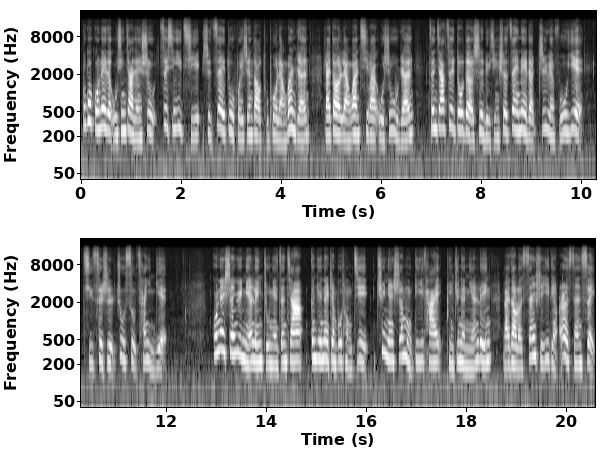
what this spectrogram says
不过，国内的无薪假人数最新一期是再度回升到突破两万人，来到两万七百五十五人，增加最多的是旅行社在内的支援服务业，其次是住宿餐饮业。国内生育年龄逐年增加，根据内政部统计，去年生母第一胎平均的年龄来到了三十一点二三岁。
